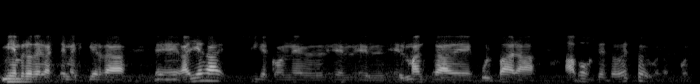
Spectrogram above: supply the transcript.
miembro de la extrema izquierda eh, gallega, sigue con el, el, mantra de culpar a, a Vox de todo esto y bueno, pues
